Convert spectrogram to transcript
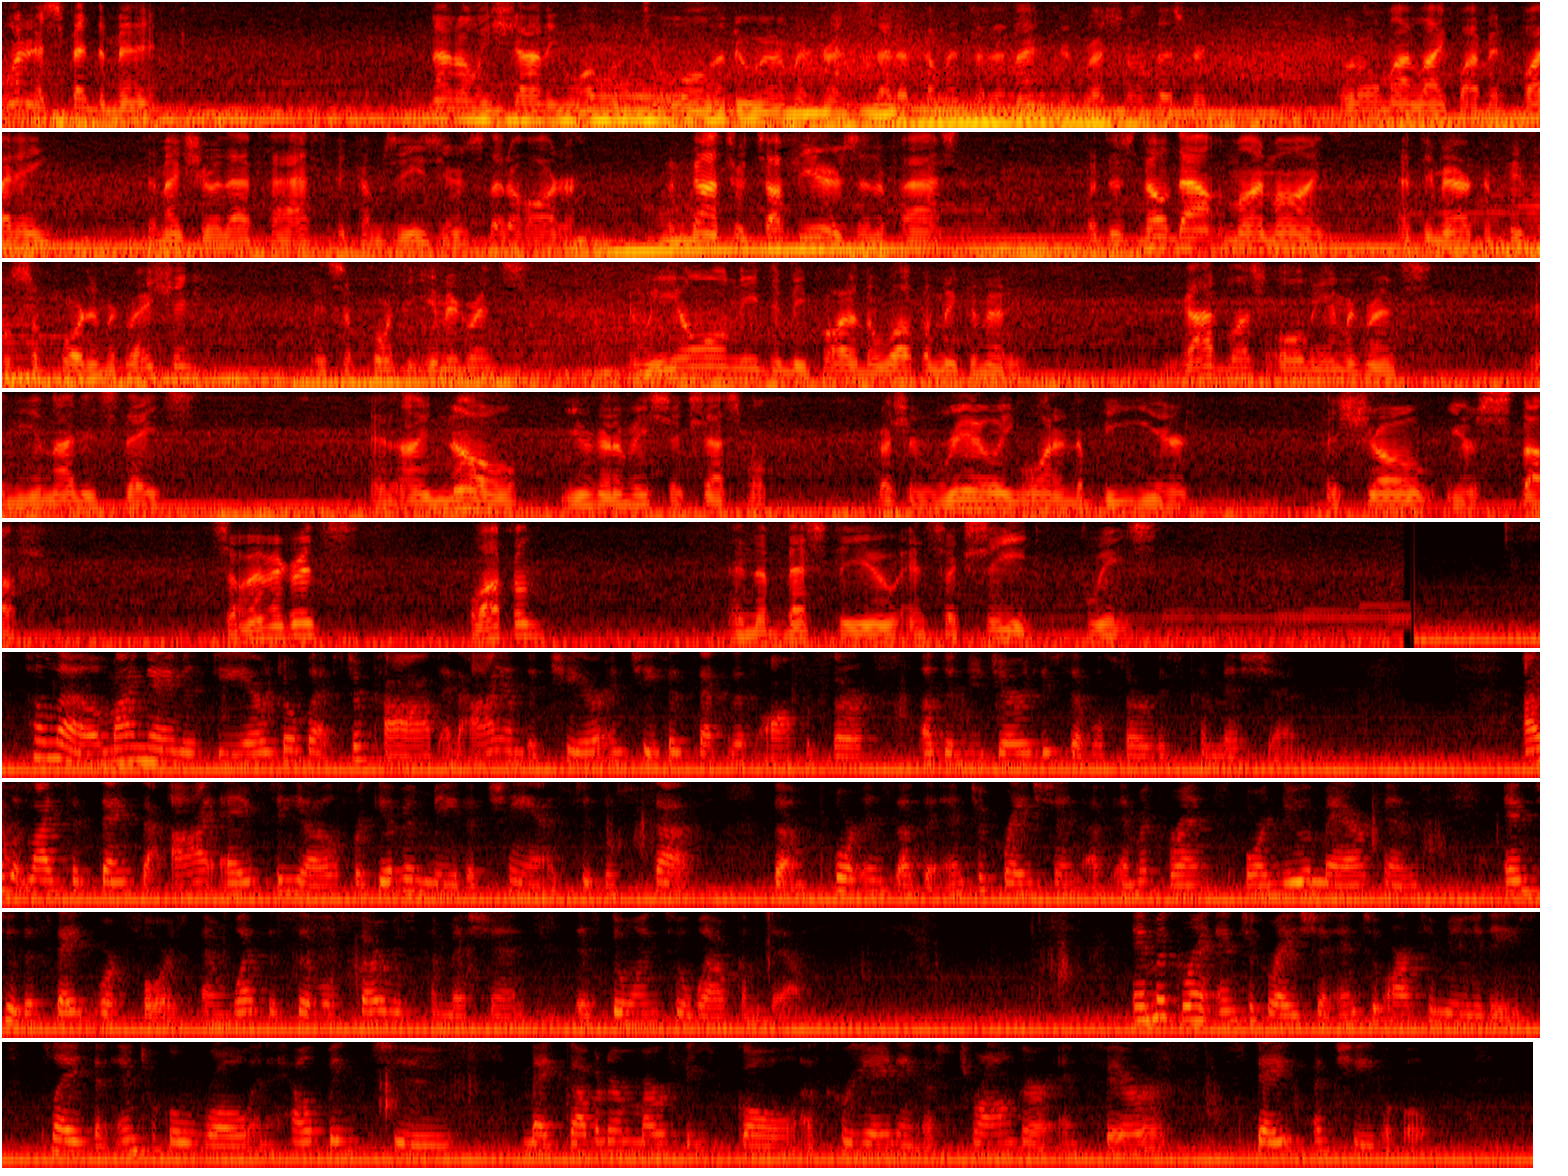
I wanted to spend a minute not only shouting welcome to all the new immigrants that have come into the 9th Congressional District, but all my life I've been fighting to make sure that path becomes easier instead of harder. We've gone through tough years in the past, but there's no doubt in my mind that the American people support immigration and support the immigrants, and we all need to be part of the welcoming committee. God bless all the immigrants in the United States, and I know you're going to be successful because you really wanted to be here to show your stuff. So immigrants, welcome and the best to you and succeed, please. Hello, my name is Deirdre Webster Cobb, and I am the Chair and Chief Executive Officer of the New Jersey Civil Service Commission. I would like to thank the IACO for giving me the chance to discuss the importance of the integration of immigrants or new Americans into the state workforce and what the Civil Service Commission is doing to welcome them. Immigrant integration into our communities plays an integral role in helping to make Governor Murphy's goal of creating a stronger and fairer state achievable.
